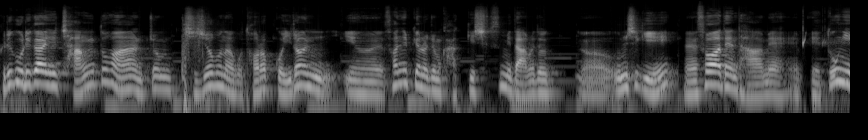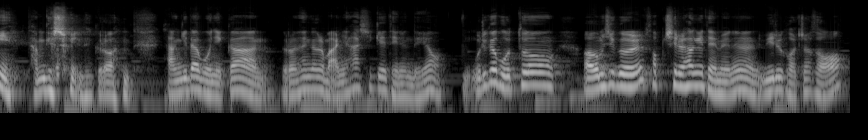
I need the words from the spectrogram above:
그리고 우리가 이 장 또한 좀 지저분하고 더럽고 이런 어, 선입견을 좀 갖기 쉽습니다. 아무래도 어, 음식이 소화된 다음에 예, 똥이 담겨져 있는 그런 장기다 보니까 그런 생각을 많이 하시게 되는데요. 우리가 보통 어, 음식을 섭취를 하게 되면은 위를 거쳐서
